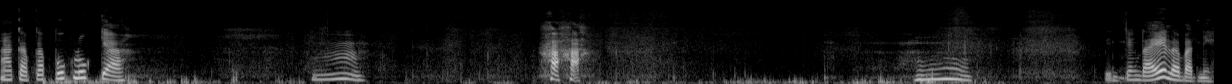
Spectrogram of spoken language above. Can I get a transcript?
มากับกระปุกลูกจ้ะอืมฮ่าฮ่าเป็นจังไดละบัดนี้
